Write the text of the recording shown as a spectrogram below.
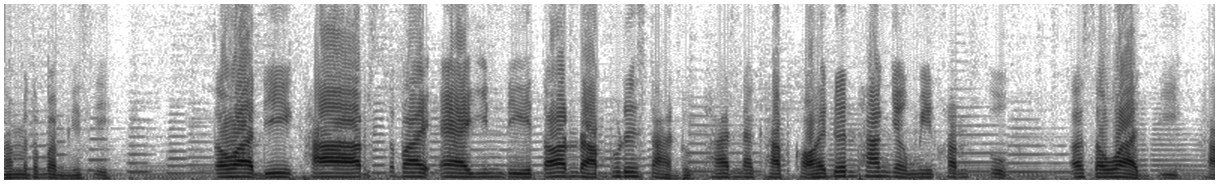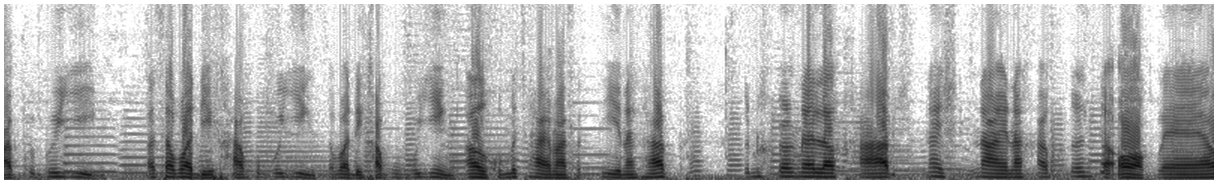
ามันต้องแบบนี้สิ สวัสดีครับ สบายแอร์ยินดีต้อนรับผู้โดยสารทุกท่านนะครับ ขอให้เดินทางอย่างมีความสุขและสวัสดีครับคุณผู้หญิงและสวัสดีครับคุณผู้หญิง สวัสดีครับคุณผู้หญิง เออคุณผู้ชายมาสักทีนะครับขึ้นเครื่องได้แล้วครับนายชินนายนะครับ เครื่องจะออกแล้ว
